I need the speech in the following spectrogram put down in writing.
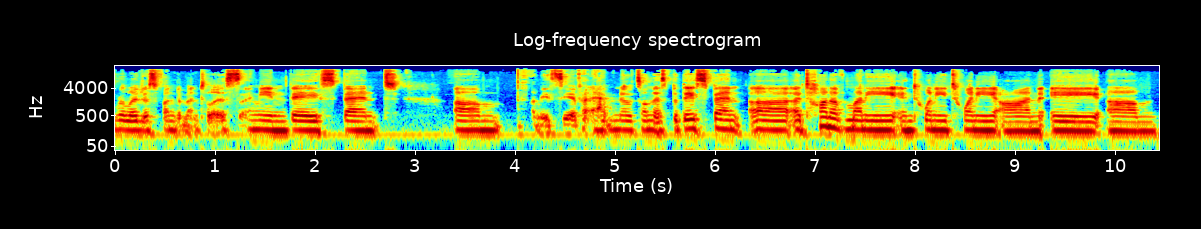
religious fundamentalists. I mean, they spent, um, let me see if I have notes on this, but they spent uh, a ton of money in 2020 on a um,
